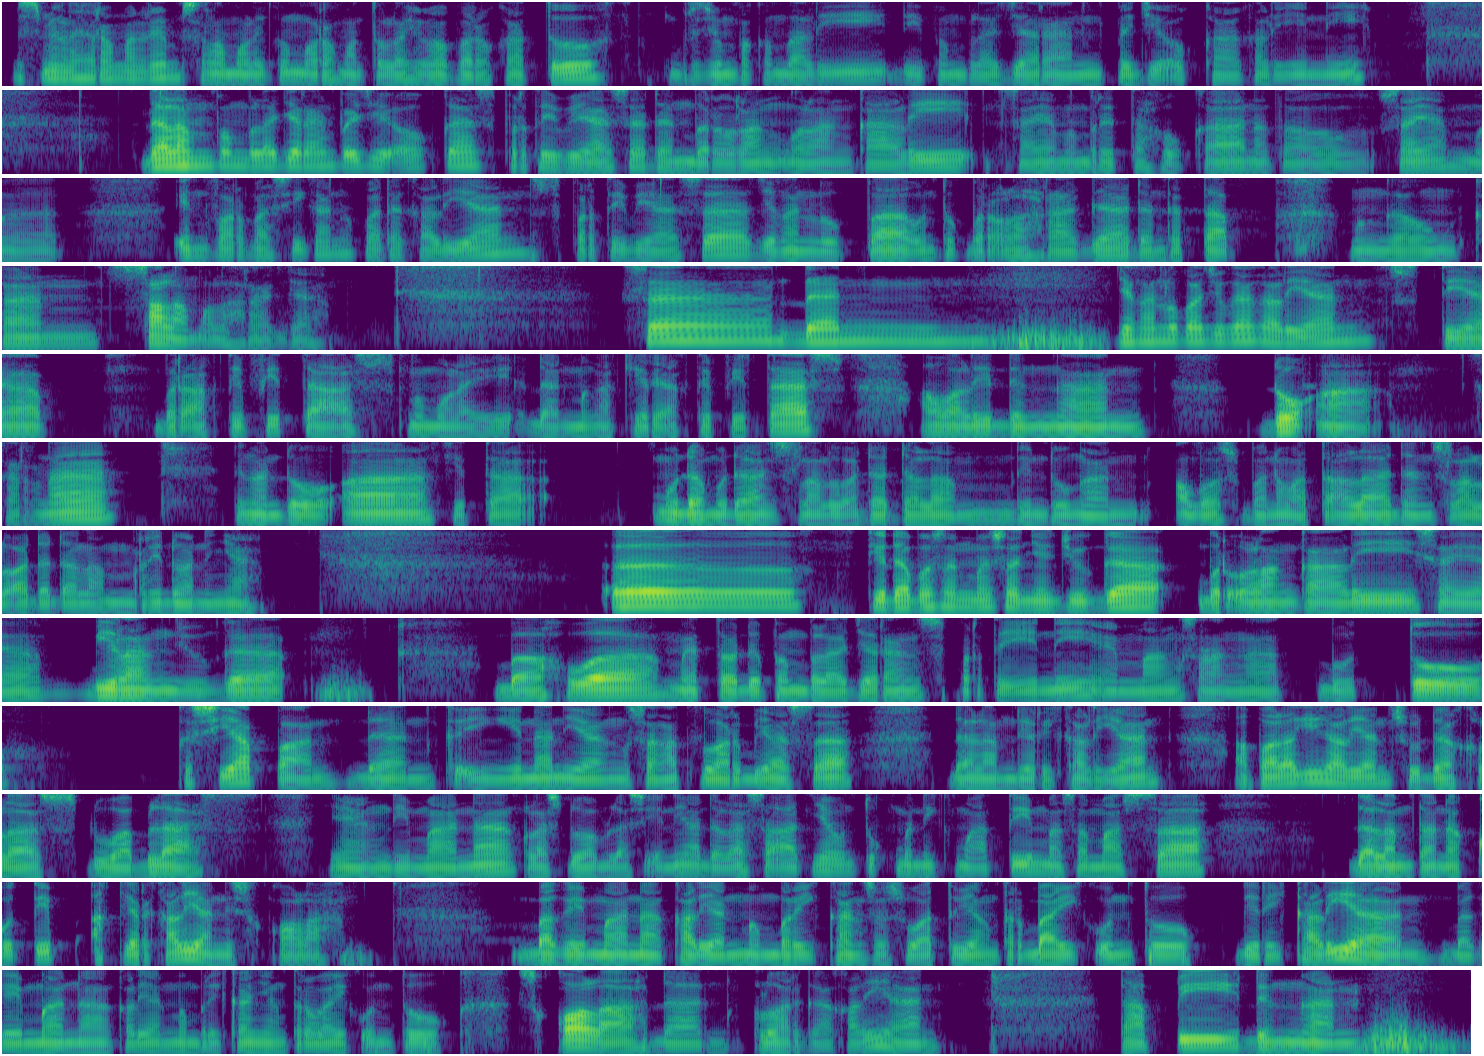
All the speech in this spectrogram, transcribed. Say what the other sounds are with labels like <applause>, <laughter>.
Bismillahirrahmanirrahim. Assalamualaikum warahmatullahi wabarakatuh. Berjumpa kembali di pembelajaran PJOK kali ini. Dalam pembelajaran PJOK seperti biasa dan berulang-ulang kali Saya memberitahukan atau saya menginformasikan kepada kalian Seperti biasa jangan lupa untuk berolahraga dan tetap menggaungkan salam olahraga Se dan jangan lupa juga kalian setiap beraktivitas memulai dan mengakhiri aktivitas awali dengan doa karena dengan doa kita mudah-mudahan selalu ada dalam lindungan Allah Subhanahu wa taala dan selalu ada dalam ridhoannya. Eh tidak bosan-bosannya juga berulang kali saya bilang juga bahwa metode pembelajaran seperti ini emang sangat butuh kesiapan dan keinginan yang sangat luar biasa dalam diri kalian. Apalagi kalian sudah kelas 12 yang di mana kelas 12 ini adalah saatnya untuk menikmati masa-masa dalam tanda kutip akhir kalian di sekolah. Bagaimana kalian memberikan sesuatu yang terbaik untuk diri kalian, bagaimana kalian memberikan yang terbaik untuk sekolah dan keluarga kalian. Tapi dengan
